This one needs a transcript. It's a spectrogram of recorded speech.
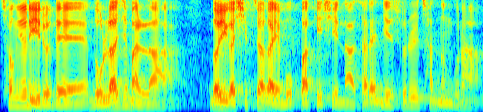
청년이 이르되 놀라지 말라. 너희가 십자가에 못 박히신 나사렛 예수를 찾는구나.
